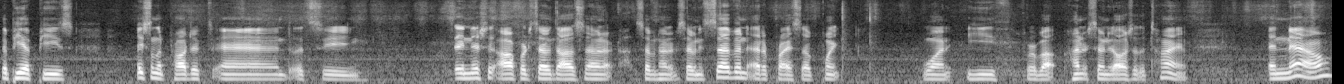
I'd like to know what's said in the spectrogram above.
the PFPs based on the project, and let's see. They initially offered 7,777 at a price of 0.1 ETH for about $170 at the time. And now,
